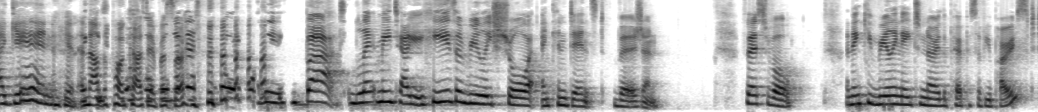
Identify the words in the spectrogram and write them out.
Again, again, another podcast episode. but let me tell you, here's a really short and condensed version. First of all, I think you really need to know the purpose of your post.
